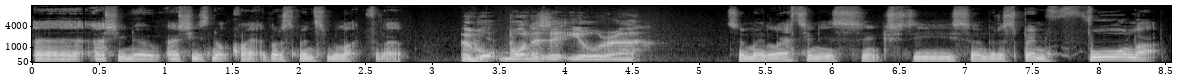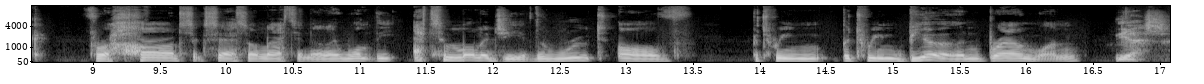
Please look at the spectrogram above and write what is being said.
Uh, actually, no. Actually, it's not quite. I've got to spend some luck for that. And what, what is it your uh, So my Latin is 60, so I'm going to spend four luck for a hard success on Latin, and I want the etymology of the root of between between Björn, brown one, yes.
